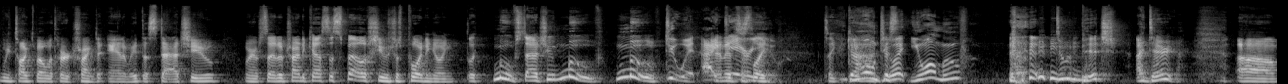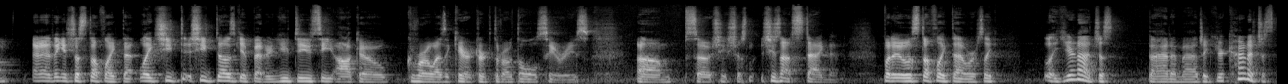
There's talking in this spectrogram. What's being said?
we talked about with her trying to animate the statue, where instead of trying to cast a spell, she was just pointing, going like, "Move, statue, move, move, Do it. I and it's dare just like, you. It's like You God, won't do just it. You won't move. do it, bitch! I dare you. Um, and I think it's just stuff like that. Like she she does get better. You do see Akko grow as a character throughout the whole series. Um, so she's just she's not stagnant. But it was stuff like that where it's like like you're not just bad at magic. You're kind of just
